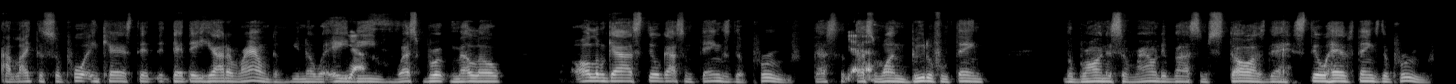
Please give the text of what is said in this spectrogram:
I like the supporting cast that that they got around them. You know, with AD, yes. Westbrook, Melo, all them guys still got some things to prove. That's yeah. that's one beautiful thing. LeBron is surrounded by some stars that still have things to prove.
